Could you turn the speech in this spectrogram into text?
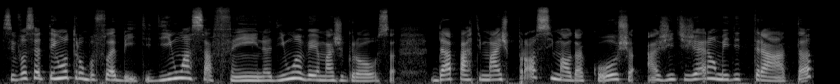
Se você tem uma tromboflebite de uma safena, de uma veia mais grossa, da parte mais proximal da coxa, a gente geralmente trata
